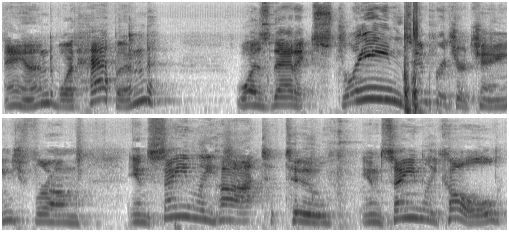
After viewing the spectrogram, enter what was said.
And what happened was that extreme temperature change from insanely hot to insanely cold,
